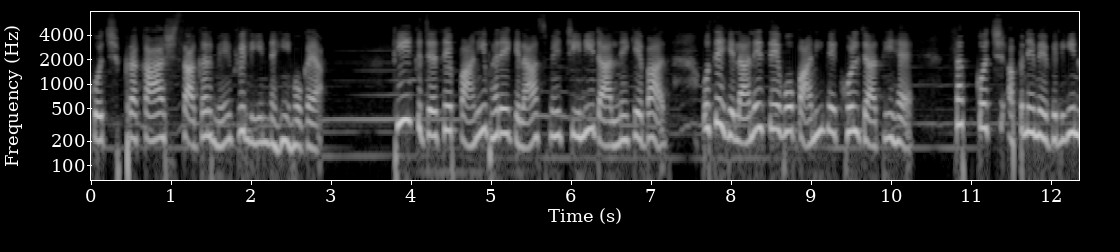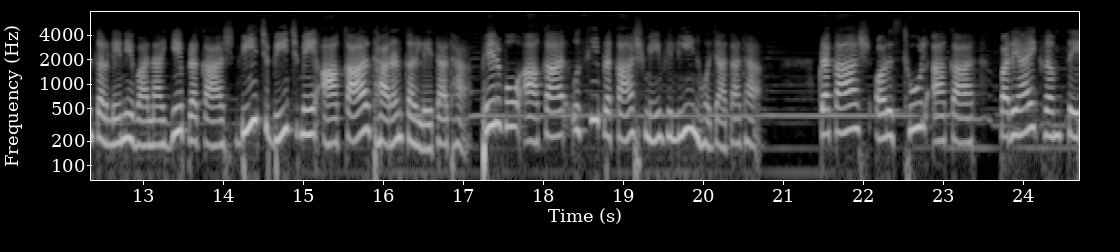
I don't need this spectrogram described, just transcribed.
कुछ प्रकाश सागर में विलीन नहीं हो गया। ठीक जैसे पानी भरे गिलास में चीनी डालने के बाद उसे हिलाने से वो पानी में खुल जाती है। सब कुछ अपने में विलीन कर लेने वाला ये प्रकाश बीच बीच में आकार धारण कर लेता था। फिर वो आकार उसी प्रकाश में विलीन हो जाता था। प्रकाश और स्थूल आकार पर्याय क्रम से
